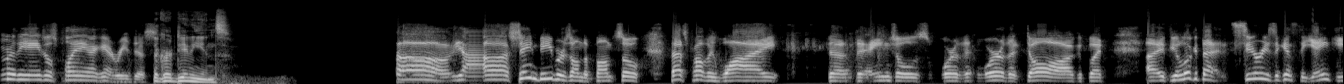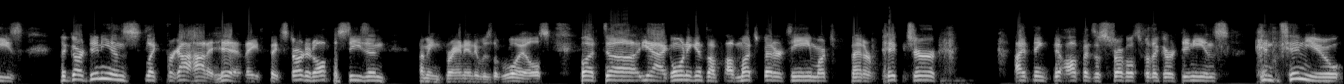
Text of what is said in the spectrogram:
Who are the Angels playing? I can't read this. The Gardenians. Oh yeah, uh, Shane Bieber's on the bump, so that's probably why the the Angels were the were the dog. But uh, if you look at that series against the Yankees, the Gardenians like forgot how to hit. They they started off the season. I mean, granted, it was the Royals, but uh, yeah, going against a, a much better team, much better pitcher. I think the offensive struggles for the Gardenians continue.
